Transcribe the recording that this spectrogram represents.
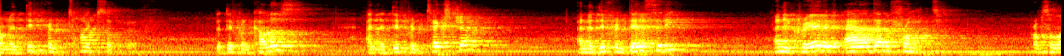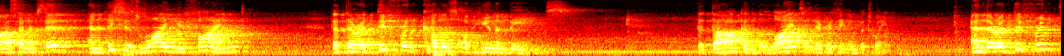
from the different types of earth, the different colors and the different texture and a different density, and he created Adam from it. Prophet ﷺ said, and this is why you find that there are different colors of human beings the dark and the light and everything in between. And there are different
